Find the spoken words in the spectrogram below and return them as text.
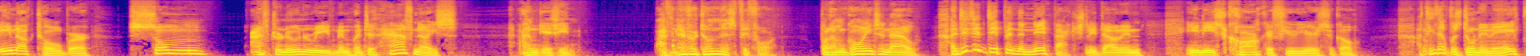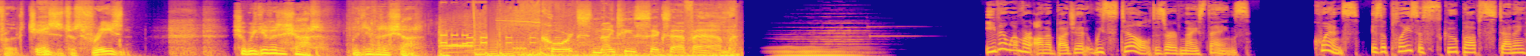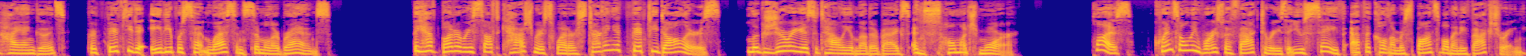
in October, some afternoon or evening when it's half nice, and get in. I've never done this before, but I'm going to now. I did a dip in the nip actually down in, in East Cork a few years ago. I think that was done in April. Jesus, it was freezing. Should we give it a shot? We'll give it a shot. Corks 96 FM. Even when we're on a budget, we still deserve nice things. Quince is a place to scoop up stunning high-end goods for 50 to 80% less than similar brands. They have buttery soft cashmere sweaters starting at $50, luxurious Italian leather bags, and so much more. Plus, Quince only works with factories that use safe, ethical, and responsible manufacturing.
